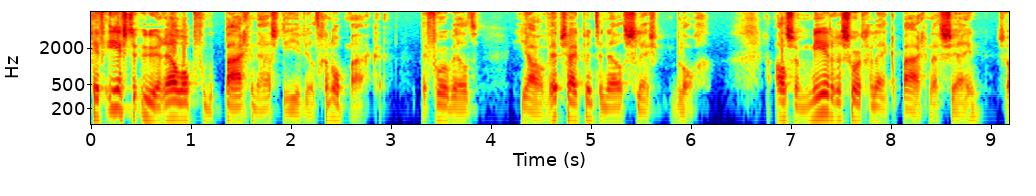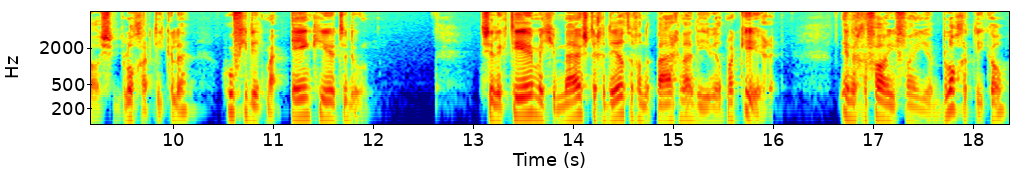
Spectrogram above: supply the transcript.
Geef eerst de URL op van de pagina's die je wilt gaan opmaken. Bijvoorbeeld jouwwebsite.nl slash blog. Als er meerdere soortgelijke pagina's zijn, zoals blogartikelen, hoef je dit maar één keer te doen. Selecteer met je muis de gedeelte van de pagina die je wilt markeren. In het geval van je blogartikel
